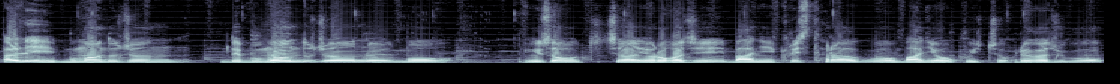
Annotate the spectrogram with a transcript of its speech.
빨리 무마운도전 근데 무마운도전을 뭐 여기서 진짜 여러 가지 많이 크리스탈하고 많이 얻고 있죠. 그래가지고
